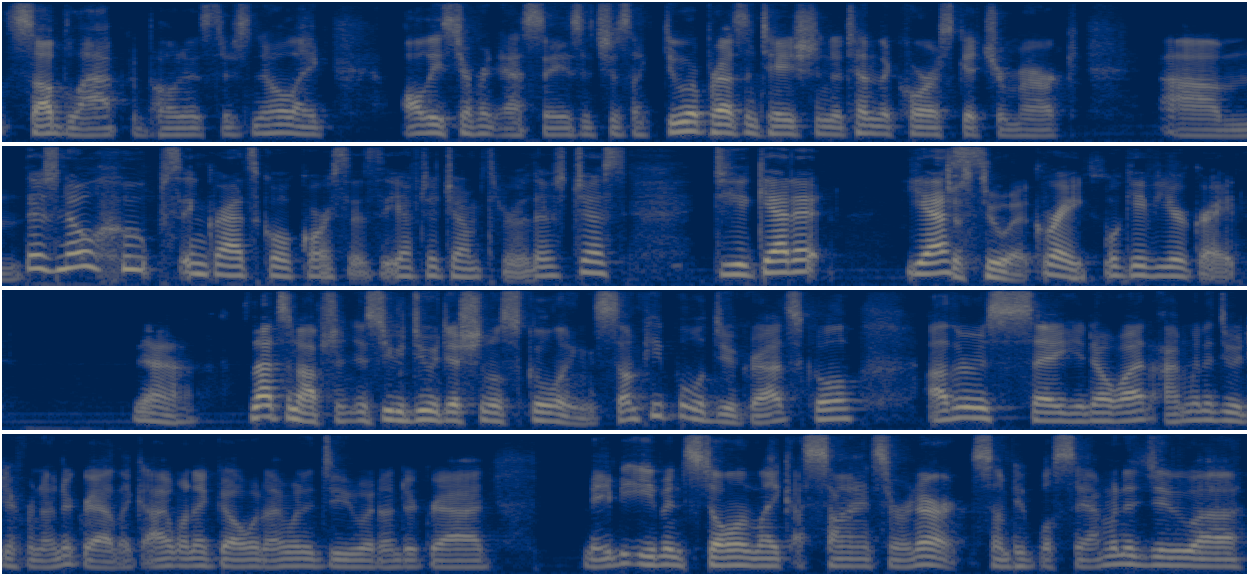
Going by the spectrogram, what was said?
sub lab components there's no like all these different essays it's just like do a presentation attend the course get your mark um, there's no hoops in grad school courses that you have to jump through there's just do you get it? Yes just do it. great we'll give you your grade yeah. So that's an option is you could do additional schooling. Some people will do grad school. Others say, you know what, I'm going to do a different undergrad. Like I want to go and I want to do an undergrad, maybe even still in like a science or an art. Some people say I'm going to do a,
